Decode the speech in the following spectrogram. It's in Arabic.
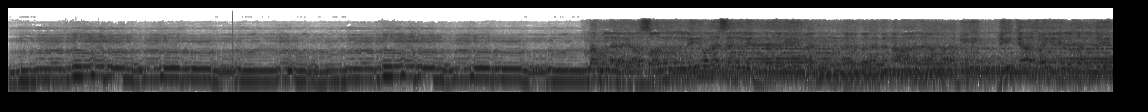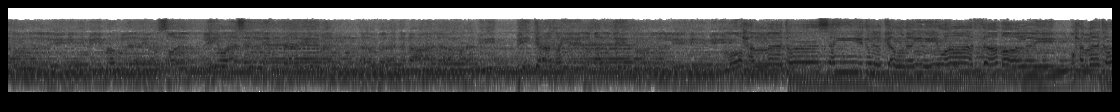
مولاي صل وسلم. دائما محمد سيد الكونين والثقلين. محمد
